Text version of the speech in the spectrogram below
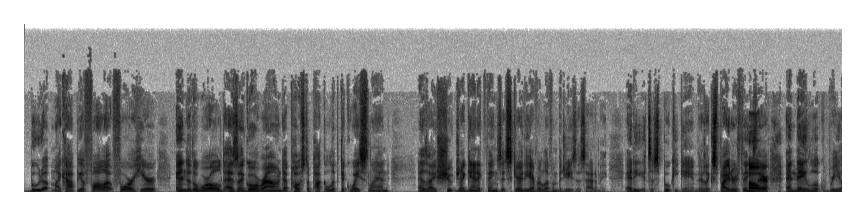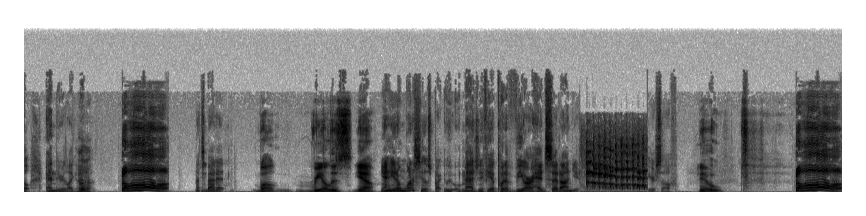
boot up my copy of Fallout 4 here, End of the World, as I go around a post-apocalyptic wasteland. As I shoot gigantic things that scare the ever loving bejesus out of me. Eddie, it's a spooky game. There's like spider things Oh. there, and they look real. And you're like, huh. Ah! That's about it. Well, real is yeah. Yeah, you don't want to see those spiders. Imagine if you had put a VR headset on you. Yourself. Ew. Ah!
